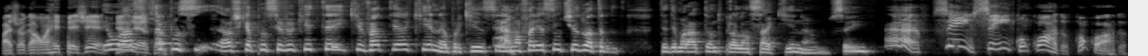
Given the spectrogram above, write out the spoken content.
Vai jogar um RPG? Eu acho que, é acho que é possível que, te, que vá ter aqui, né? Porque senão é. não faria sentido ter demorado tanto para lançar aqui, né? Não sei. É, sim, sim, concordo, concordo.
